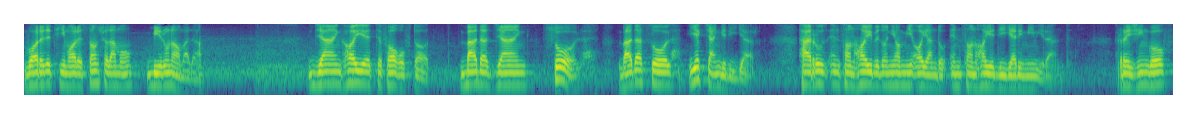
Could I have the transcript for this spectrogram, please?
وارد تیمارستان شدم و بیرون آمدم. جنگ های اتفاق افتاد. بعد از جنگ صلح بعد از صلح یک جنگ دیگر. هر روز انسانهایی به دنیا می آیند و انسانهای دیگری می میرند رژین گفت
